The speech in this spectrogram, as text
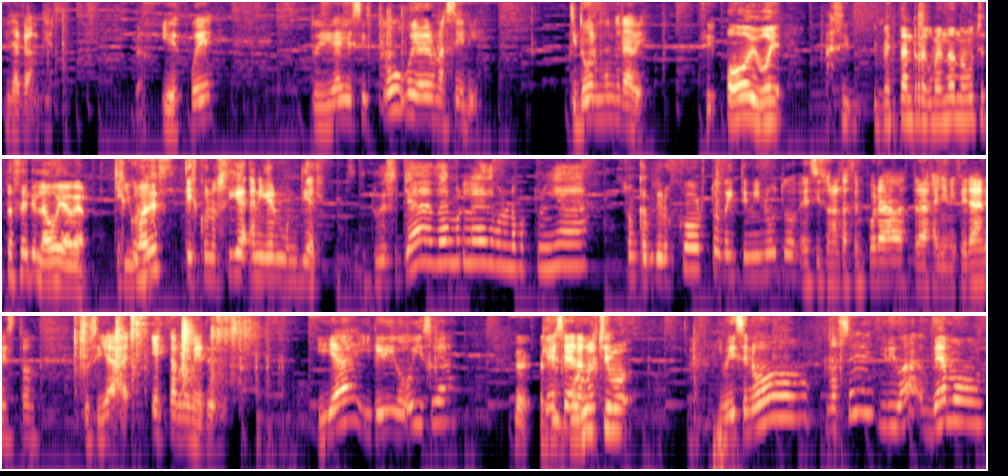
y la cambian. Y después tú llegas y decís, oh, voy a ver una serie. Que todo el mundo la ve. Sí, hoy voy. Así, me están recomendando mucho esta serie, la voy a ver. Que es, Igual es. que es conocida a nivel mundial. Y tú dices, ya, démosle, démosle una oportunidad. Son capítulos cortos, 20 minutos. En sí son altas temporadas. Trabaja Jennifer Aniston. Dices, ya, esta promete. Y ya, y te digo, oye, Seba. Así, sea por la noche? último, Y me dice, no, no sé. Y digo, ah, veamos.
